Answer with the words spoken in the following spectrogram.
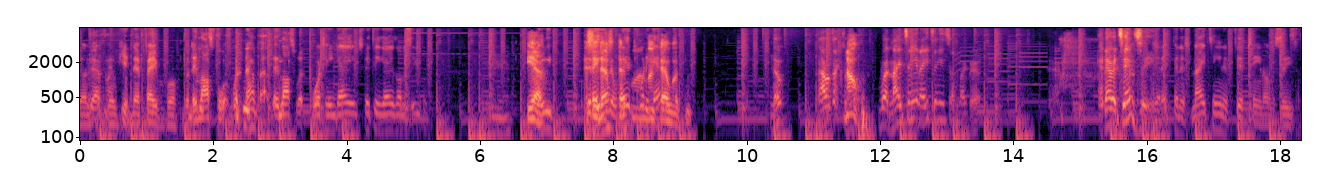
know them, them getting that favorable. But they lost four. What? They lost what? 14 games, 15 games on the season. Yeah, They- see, that's that's win what I 20 looked games? at with. Nope. I don't think so. No, What, 19, 18, something like that? Yeah. And they're a 10 seed. Yeah, they finished 19 and 15 on the season.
